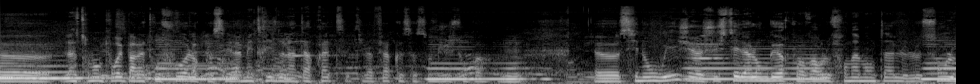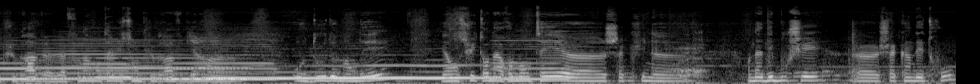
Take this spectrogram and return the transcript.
euh, l'instrument pourrait paraître faux alors que c'est la maîtrise de l'interprète qui va faire que ça sonne juste ou pas. Euh, sinon, oui, j'ai ajusté la longueur pour avoir le fondamental, le son le plus grave, la fondamentale du son le plus grave bien euh, au do demandé. Et ensuite, on a remonté euh, chacune. on a débouché chacun des trous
